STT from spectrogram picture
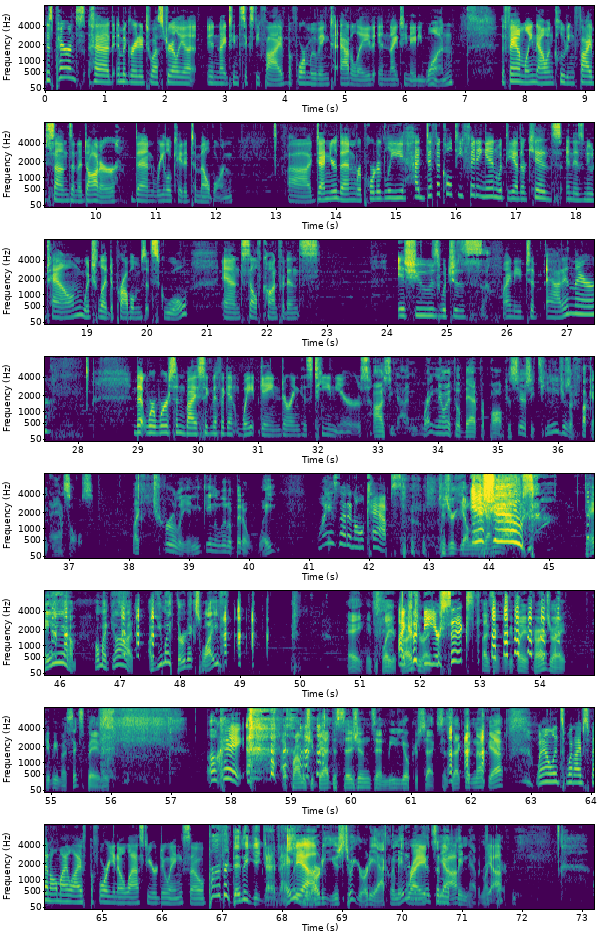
His parents had immigrated to Australia in 1965 before moving to Adelaide in 1981. The family, now including five sons and a daughter, then relocated to Melbourne. Uh, Denyer then reportedly had difficulty fitting in with the other kids in his new town, which led to problems at school and self confidence issues, which is, I need to add in there, that were worsened by significant weight gain during his teen years. Uh, see, right now I feel bad for Paul because seriously, teenagers are fucking assholes. Like, truly. And you gain a little bit of weight Why is that in all caps? because you're yelling. Issues! Damn. Oh my God. Are you my third ex wife? hey, if you play your cards I could right. be your sixth. I said, if you play your cards right, you could be my sixth baby. Okay. I promise you bad decisions and mediocre sex. Is that good enough? Yeah? well, it's what I've spent all my life before, you know, last year doing, so. Perfect. Then you, you, hey, Yeah. you're already used to it. You're already acclimated. Right, It's a match yeah. made in heaven right Yeah. there.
